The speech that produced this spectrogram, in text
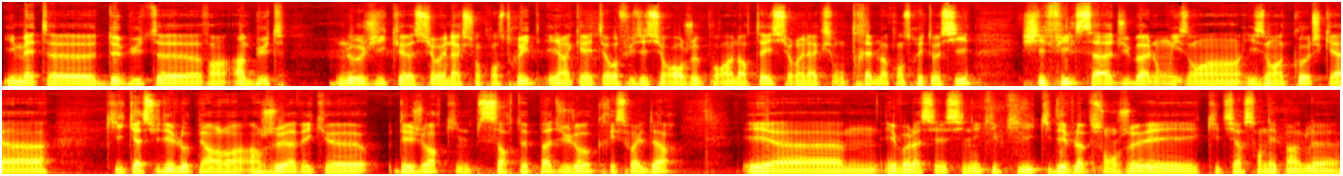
Ils mettent deux buts enfin un but logique sur une action construite et un qui a été refusé sur hors-jeu pour un orteil sur une action très bien construite aussi. Sheffield ça a du ballon. Ils ont un ils ont un coach qui a qui, qui a su développer un, un jeu avec des joueurs qui ne sortent pas du lot. Chris Wilder et, euh, et voilà, c'est une équipe qui, qui développe son jeu et qui tire son épingle euh,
